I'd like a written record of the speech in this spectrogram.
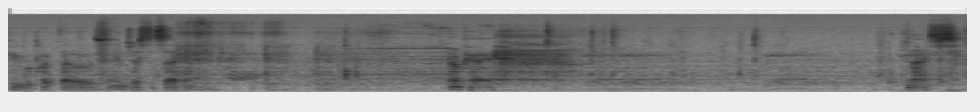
to equip those in just a second. Okay. Nice.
